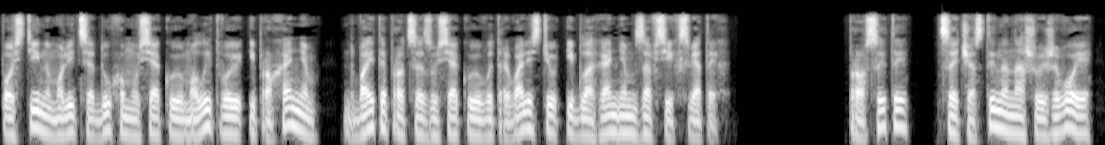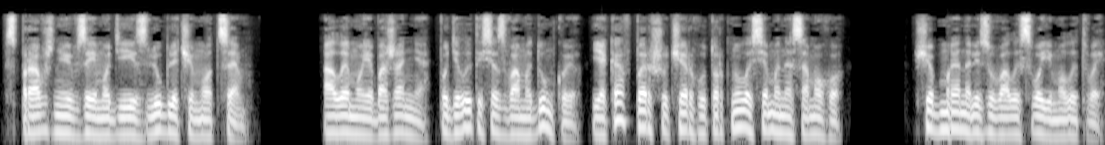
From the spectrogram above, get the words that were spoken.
Постійно моліться духом усякою молитвою і проханням, дбайте про це з усякою витривалістю і благанням за всіх святих. Просити це частина нашої живої, справжньої взаємодії з люблячим Отцем. Але моє бажання поділитися з вами думкою, яка в першу чергу торкнулася мене самого, щоб ми аналізували свої молитви,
